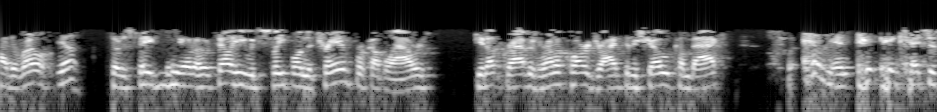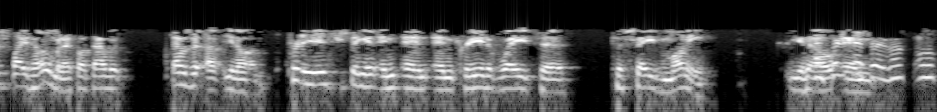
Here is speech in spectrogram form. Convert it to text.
had to rental. Yep. So to save money on a hotel, he would sleep on the tram for a couple hours, get up, grab his rental car, drive to the show, come back, and, and catch his flight home. And I thought that was that was a, a you know a pretty interesting and, and and creative way to to save money. You know, and and when,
